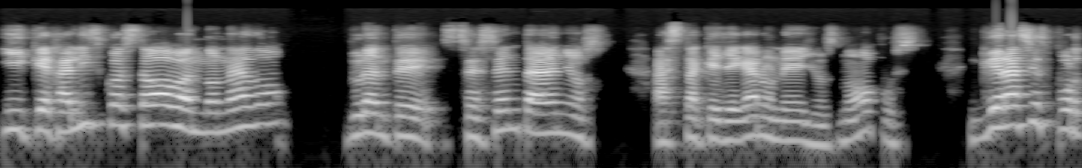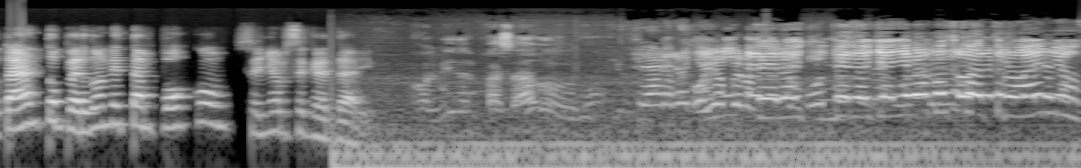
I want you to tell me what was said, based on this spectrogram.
y que Jalisco ha estado abandonado durante 60 años hasta que llegaron ellos, ¿no? Pues gracias por tanto, perdone tan poco, señor secretario. Olvida el pasado, ¿no? Claro, pero, Oiga, pero, pero, pero, ya llevamos cuatro años.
